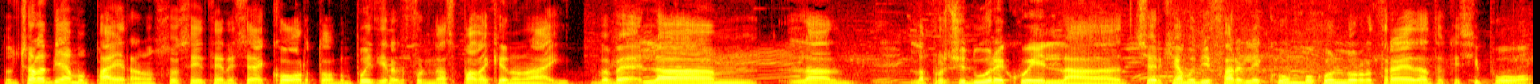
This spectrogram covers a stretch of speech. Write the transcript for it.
Non ce l'abbiamo, Pyra. Non so se te ne sei accorto. Non puoi tirare fuori una spada che non hai. Vabbè, la, la, la procedura è quella. Cerchiamo di fare le combo con loro tre, dato che si può.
